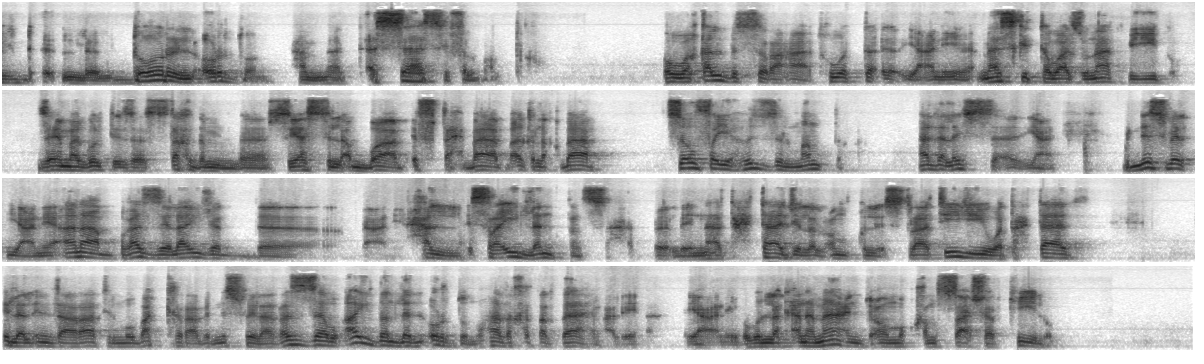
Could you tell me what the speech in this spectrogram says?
الدور الأردن محمد أساسي في المنطقة. هو قلب الصراعات هو يعني ماسك التوازنات بإيده. زي ما قلت إذا استخدم سياسة الأبواب افتح باب أغلق باب سوف يهز المنطقة. هذا ليس يعني بالنسبة يعني أنا بغزة لا يوجد يعني حل. إسرائيل لن تنسحب لأنها تحتاج إلى العمق الاستراتيجي وتحتاج إلى الإنذارات المبكرة بالنسبة لغزة وأيضا للأردن وهذا خطر داهم علينا. يعني بقول لك أنا ما عندي عمق 15 كيلو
